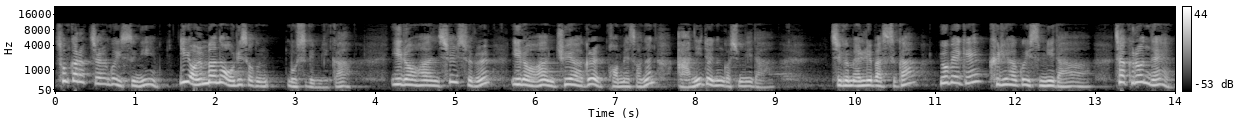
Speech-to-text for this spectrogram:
손가락질한 거 있으니 이 얼마나 어리석은 모습입니까? 이러한 실수를 이러한 죄악을 범해서는 아니 되는 것입니다. 지금 엘리바스가 요백에 그리하고 있습니다. 자, 그런데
